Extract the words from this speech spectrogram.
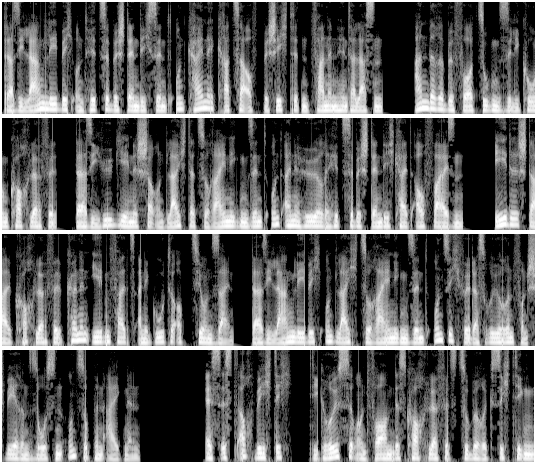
da sie langlebig und hitzebeständig sind und keine Kratzer auf beschichteten Pfannen hinterlassen. Andere bevorzugen Silikonkochlöffel, da sie hygienischer und leichter zu reinigen sind und eine höhere Hitzebeständigkeit aufweisen. Edelstahl-Kochlöffel können ebenfalls eine gute Option sein, da sie langlebig und leicht zu reinigen sind und sich für das Rühren von schweren Soßen und Suppen eignen. Es ist auch wichtig, die Größe und Form des Kochlöffels zu berücksichtigen,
